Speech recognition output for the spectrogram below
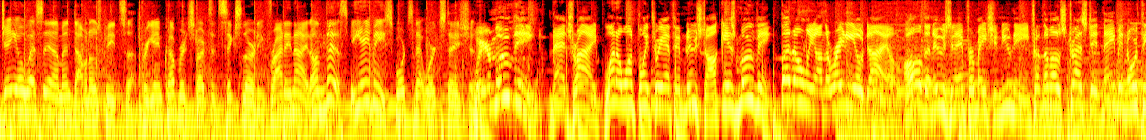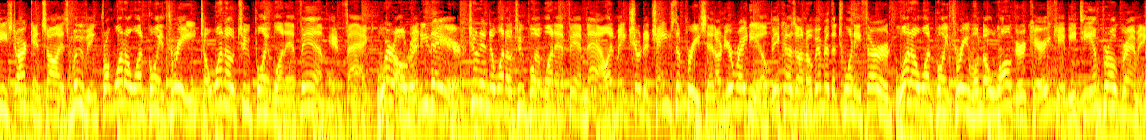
JOSM, and Domino's Pizza. Pre-game coverage starts at 6.30 Friday night on this EAB Sports Network station. We're moving. That's right. 101.3 FM News Talk is moving, but only on the radio dial. All the news and information you need from the most trusted name in Northeast Arkansas is moving from 101.3 to 102.1 FM. In fact, we're already there. Tune into 102.1 FM now and make sure to change the preset on your radio because on November the 23rd, 101.3 will no longer carry KBTM programming.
